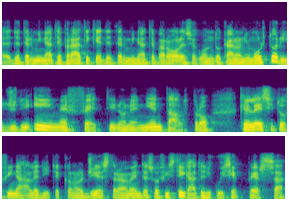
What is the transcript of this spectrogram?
eh, determinate pratiche, determinate parole secondo canoni molto rigidi, in effetti non è nient'altro che l'esito finale di tecnologie estremamente sofisticate di cui si è persa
